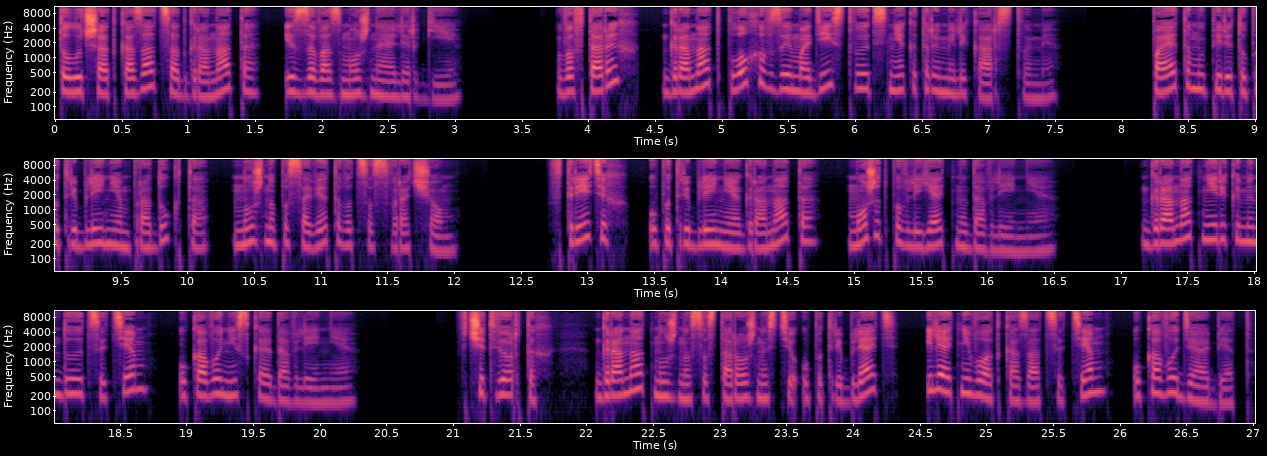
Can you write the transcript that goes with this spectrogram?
то лучше отказаться от граната из-за возможной аллергии. Во-вторых, гранат плохо взаимодействует с некоторыми лекарствами. Поэтому перед употреблением продукта нужно посоветоваться с врачом. В-третьих, употребление граната может повлиять на давление. Гранат не рекомендуется тем, у кого низкое давление. В-четвертых, гранат нужно с осторожностью употреблять или от него отказаться тем, у кого диабет.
